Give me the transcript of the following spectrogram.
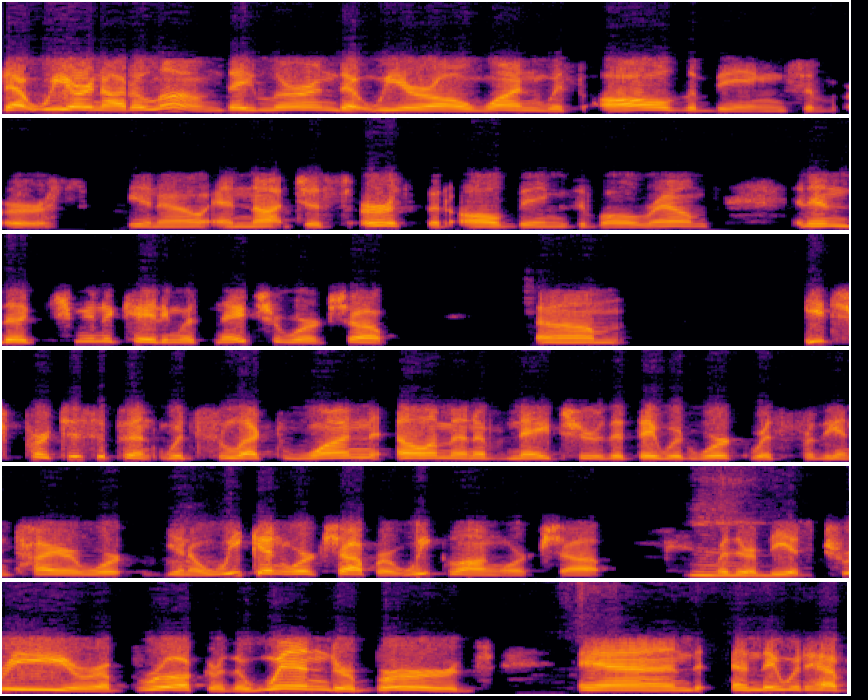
that we are not alone. They learn that we are all one with all the beings of Earth, you know, and not just Earth, but all beings of all realms. And in the communicating with nature workshop, um, each participant would select one element of nature that they would work with for the entire work, you know, weekend workshop or week long workshop, mm-hmm. whether it be a mm. tree or a brook or the wind or birds. And, and they would have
